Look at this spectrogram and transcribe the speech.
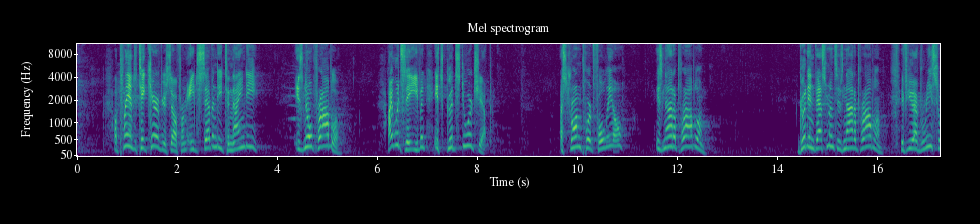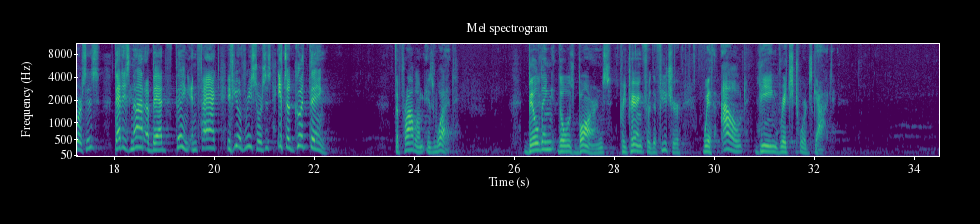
A plan to take care of yourself from age 70 to 90 is no problem. I would say, even, it's good stewardship. A strong portfolio is not a problem. Good investments is not a problem. If you have resources, that is not a bad thing. In fact, if you have resources, it's a good thing. The problem is what? Building those barns, preparing for the future, without being rich towards God.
